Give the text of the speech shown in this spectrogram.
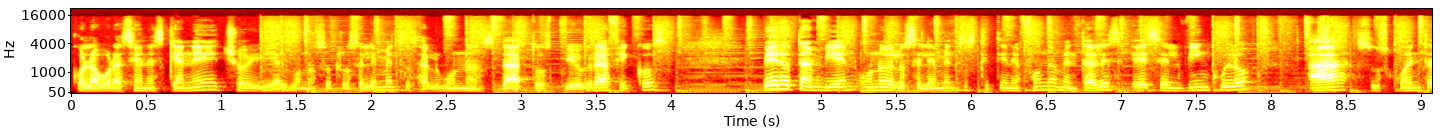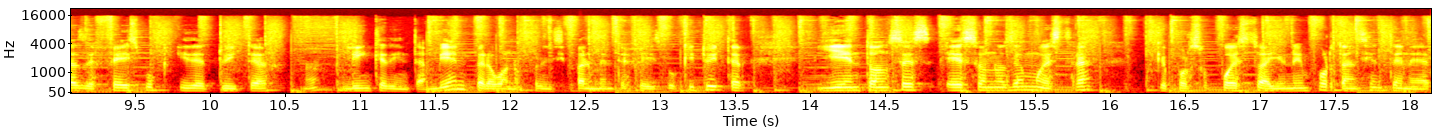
colaboraciones que han hecho y algunos otros elementos, algunos datos biográficos, pero también uno de los elementos que tiene fundamentales es el vínculo a sus cuentas de Facebook y de Twitter, LinkedIn también, pero bueno, principalmente Facebook y Twitter. Y entonces eso nos demuestra que por supuesto hay una importancia en tener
